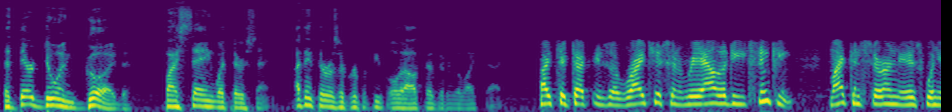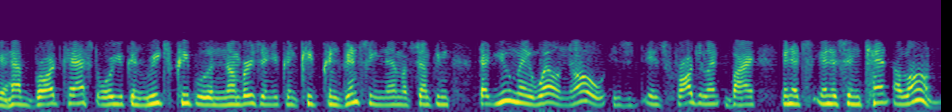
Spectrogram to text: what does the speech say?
that they're doing good by saying what they're saying. I think there is a group of people out there that are like that. I think that is a righteous and reality thinking. My concern is when you have broadcast or you can reach people in numbers and you can keep convincing them of something that you may well know is is fraudulent by in its in its intent alone.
